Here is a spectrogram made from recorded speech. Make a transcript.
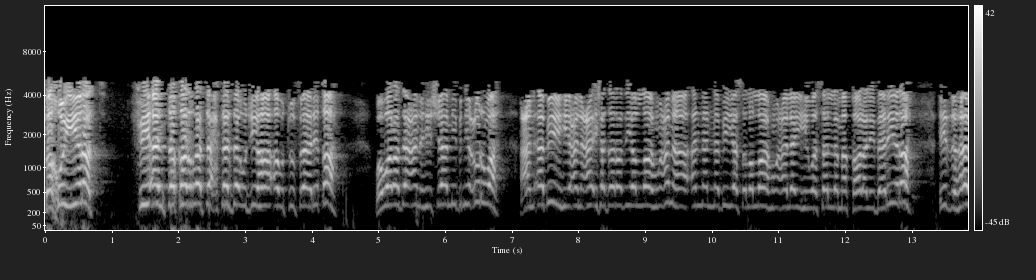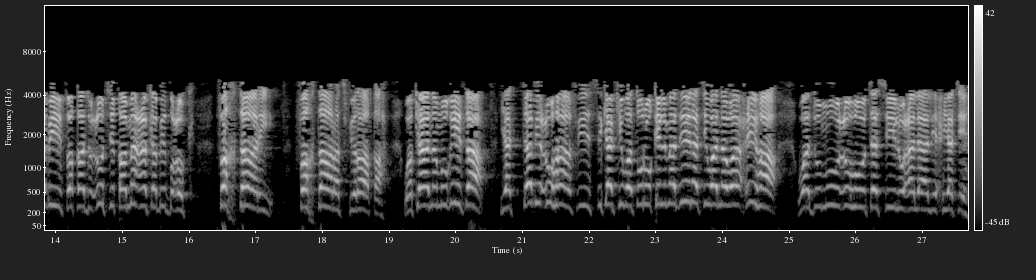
فخيرت في أن تقر تحت زوجها أو تفارقه. وورد عن هشام بن عروة عن أبيه عن عائشة رضي الله عنها أن النبي صلى الله عليه وسلم قال لبريرة اذهبي فقد عتق معك بضعك فاختاري. فاختارت فراقه وكان مغيثا يتبعها في سكك وطرق المدينة ونواحيها ودموعه تسيل على لحيته.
